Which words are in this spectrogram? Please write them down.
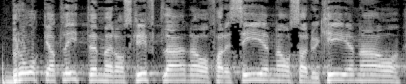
bråkat lite med de skriftlärda och fariseerna och saddukeerna och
